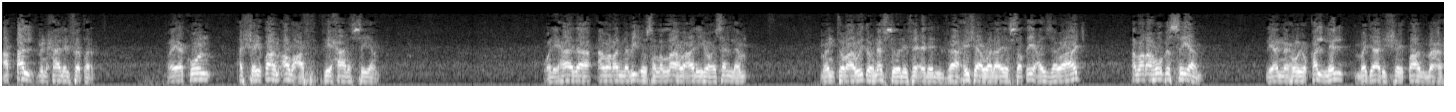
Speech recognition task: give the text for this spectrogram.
أقل من حال الفطر. فيكون الشيطان أضعف في حال الصيام. ولهذا أمر النبي صلى الله عليه وسلم من تراوده نفسه لفعل الفاحشة ولا يستطيع الزواج أمره بالصيام لأنه يقلل مجاري الشيطان معه.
